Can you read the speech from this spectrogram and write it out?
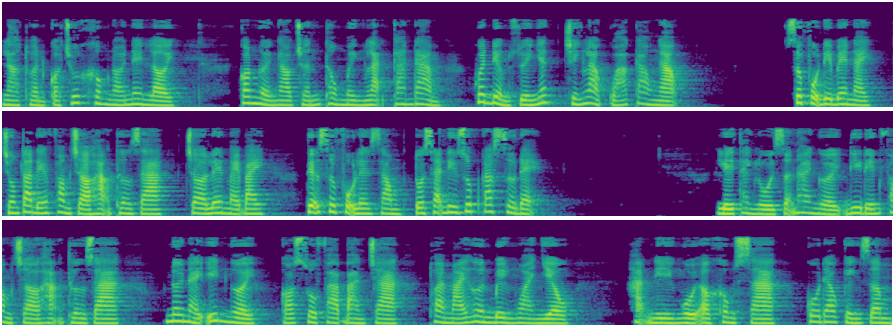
Lao Thuần có chút không nói nên lời. Con người Ngao Trấn thông minh lại can đảm, khuyết điểm duy nhất chính là quá cao ngạo. Sư phụ đi bên này, chúng ta đến phòng chờ hạng thương gia, chờ lên máy bay. Tiễn sư phụ lên xong, tôi sẽ đi giúp các sư đệ. Lý Thành Lôi dẫn hai người đi đến phòng chờ hạng thương gia. Nơi này ít người, có sofa bàn trà, thoải mái hơn bên ngoài nhiều. Hạn Ni ngồi ở không xa, cô đeo kính dâm.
